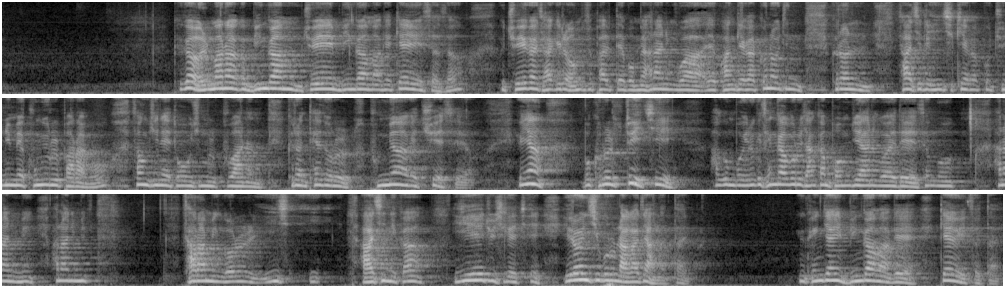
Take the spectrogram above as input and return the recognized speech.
그가 얼마나 그 민감, 죄에 민감하게 깨어 있어서 그 죄가 자기를 엄습할 때 보면 하나님과의 관계가 끊어진 그런 사실을 인식해갖고 주님의 궁유를 바라고 성신의 도우심을 구하는 그런 태도를 분명하게 취했어요. 그냥 뭐 그럴 수도 있지 하고 뭐 이렇게 생각으로 잠깐 범죄하는 거에 대해서 뭐 하나님이 하나님이 사람인 거를 인식, 아시니까 이해해 주시겠지 이런 식으로 나가지 않았다. 굉장히 민감하게 깨어 있었다.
